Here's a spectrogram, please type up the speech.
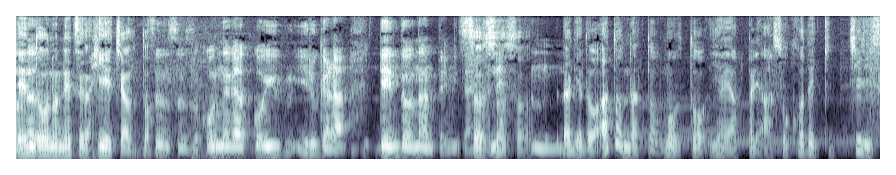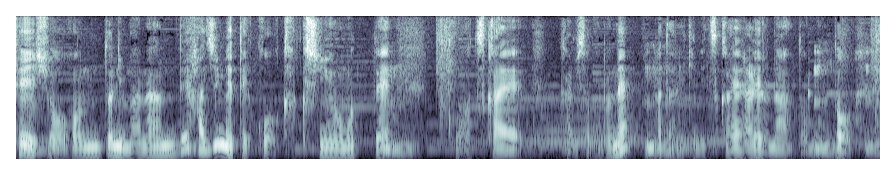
伝道の熱が冷えちゃうと。そうそうそう。こんな学校いるから伝道なんてみたいなね。そうそうそう、ん。だけど後になって思うといややっぱりあそこできっちり聖書を本当に学んで初めてこう確信を持って、うん。こう使え神様のねうん。働きに使えられるなと思うと、うん。やっ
